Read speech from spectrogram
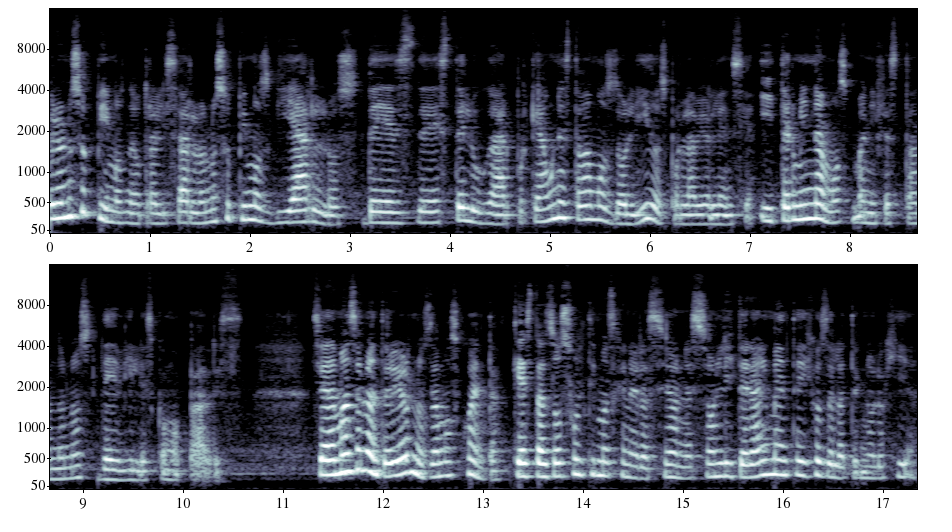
pero no supimos neutralizarlo, no supimos guiarlos desde este lugar porque aún estábamos dolidos por la violencia y terminamos manifestándonos débiles como padres. Si además de lo anterior nos damos cuenta que estas dos últimas generaciones son literalmente hijos de la tecnología,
